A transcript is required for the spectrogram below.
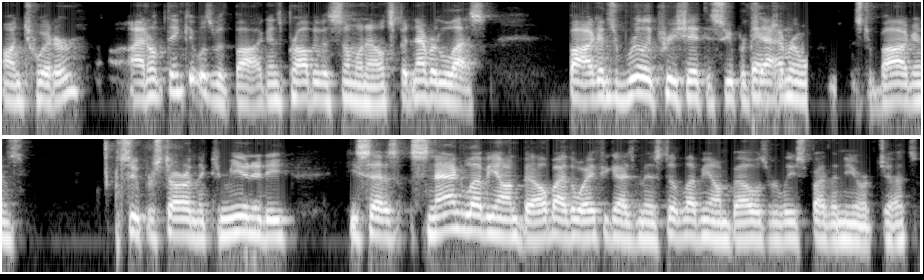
on Twitter. I don't think it was with Boggins, probably with someone else, but nevertheless, Boggins, really appreciate the super Thank chat. You. Everyone, Mr. Boggins, superstar in the community. He says, snag Le'Veon Bell. By the way, if you guys missed it, Le'Veon Bell was released by the New York Jets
